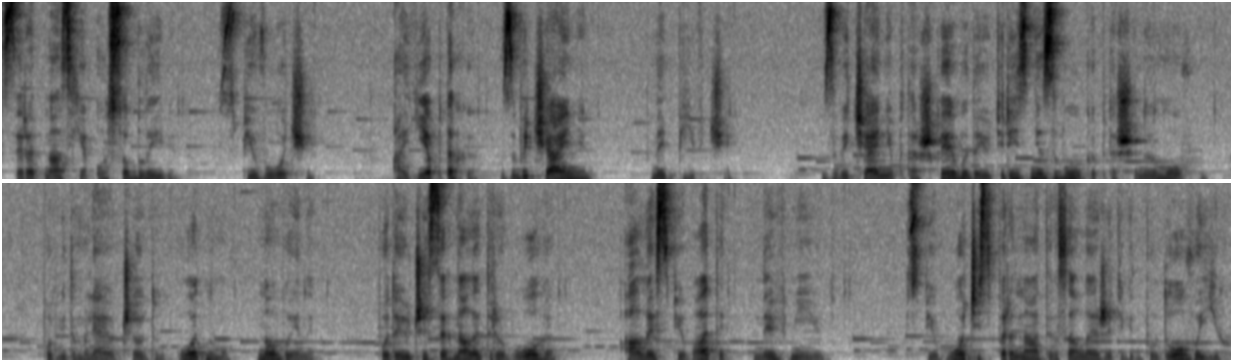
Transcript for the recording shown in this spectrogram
Серед нас є особливі, співочі, а є птахи звичайні, непівчі. Звичайні пташки видають різні звуки пташиною мовою, повідомляючи один одному новини, подаючи сигнали тривоги, але співати не вміють. Співочість пернатих залежить від будови їх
